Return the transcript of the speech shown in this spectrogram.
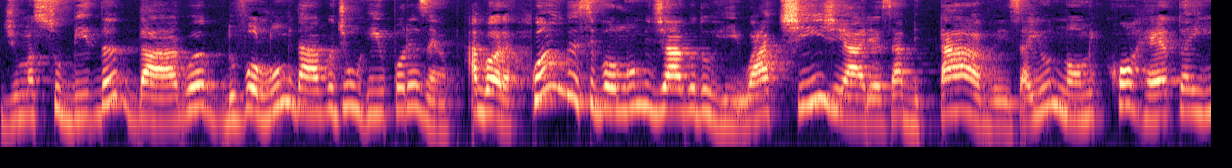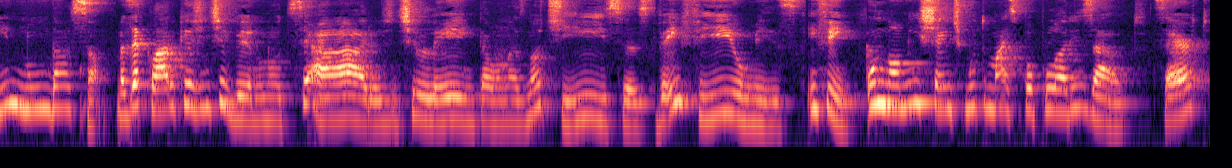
de uma subida da água, do volume da água de um rio, por exemplo. Agora, quando esse volume de água do rio atinge áreas habitáveis, aí o nome correto é inundação. Mas é claro que a gente vê no noticiário, a gente lê então nas notícias, vê em filmes, enfim, o nome enchente muito mais popularizado, certo?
